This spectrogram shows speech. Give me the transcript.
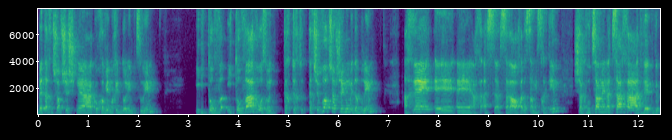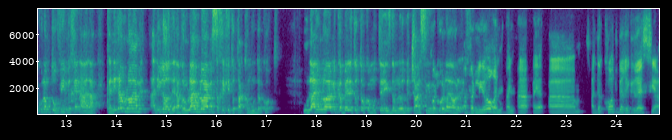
בטח עכשיו ששני הכוכבים הכי גדולים פצועים, היא טובה, היא עבורו, זאת אומרת, תחשבו עכשיו שהיינו מדברים, אחרי אה, אה, עשרה או אחד עשר משחקים, שהקבוצה מנצחת וכולם טובים וכן הלאה, כנראה הוא לא היה, אני לא יודע, אבל אולי הוא לא היה משחק את אותה כמות דקות. אולי הוא לא היה מקבל את אותו כמות הזדמנויות וצ'אנסים אם הכל היה הולך. אבל ליאור, הדקות ברגרסיה,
